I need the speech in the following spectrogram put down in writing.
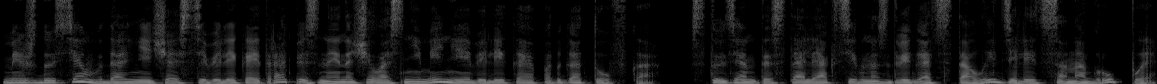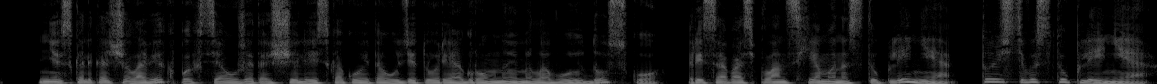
Между тем, в дальней части Великой Трапезной началась не менее великая подготовка. Студенты стали активно сдвигать столы, делиться на группы. Несколько человек, пыхтя, уже тащили из какой-то аудитории огромную меловую доску, рисовать план схемы наступления, то есть выступления.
